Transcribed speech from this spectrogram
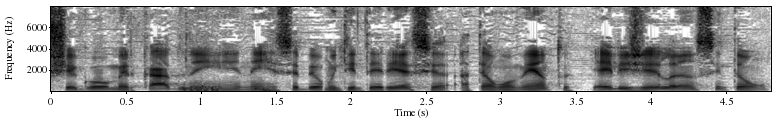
chegou ao mercado, nem, nem recebeu muito interesse até o momento. E a LG lança então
